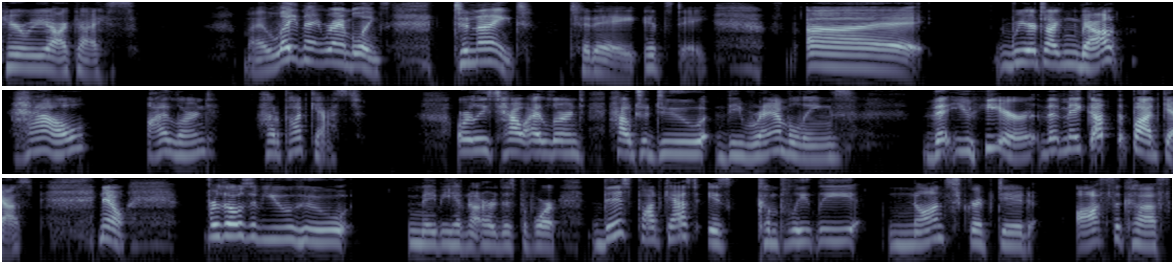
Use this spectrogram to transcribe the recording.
here we are, guys. My late night ramblings. Tonight, today, it's day. Uh we are talking about how I learned how to podcast. Or at least how I learned how to do the ramblings that you hear that make up the podcast. Now, for those of you who maybe have not heard this before, this podcast is completely non scripted, off the cuff.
